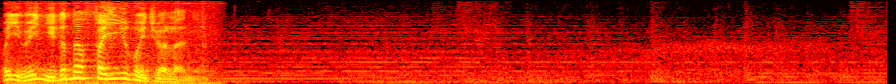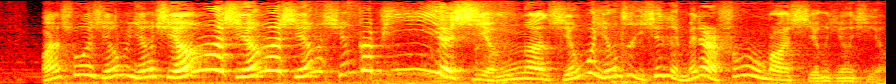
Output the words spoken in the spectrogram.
我以为你跟他飞回去了呢。完说行不行？行啊，行啊，行行个屁呀！行啊，行不行？自己心里没点数吗？行行行。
